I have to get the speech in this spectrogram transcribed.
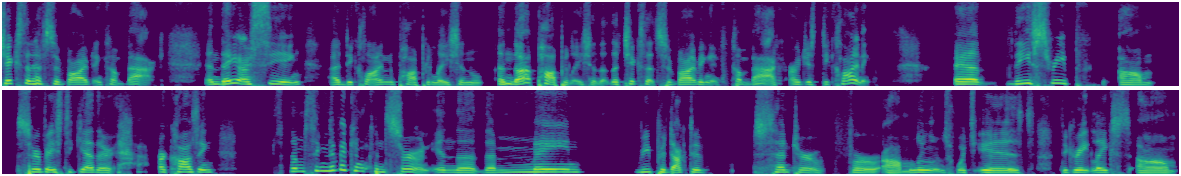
chicks that have survived and come back, and they are seeing a decline in population, and that population, that the chicks that surviving and come back are just declining. And these three um, surveys together are causing some significant concern in the, the main reproductive center for um, loons, which is the Great Lakes, um,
